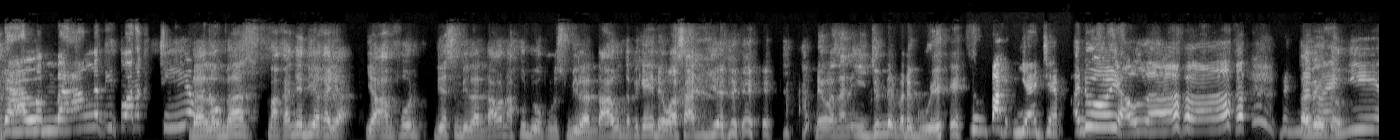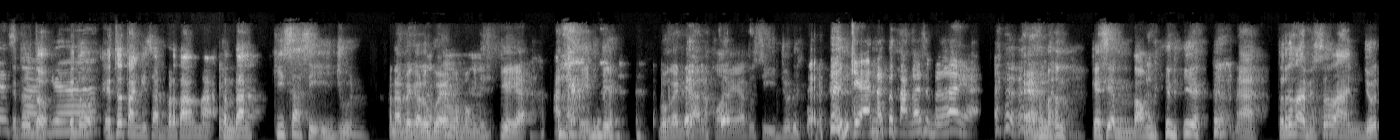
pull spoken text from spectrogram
Kayak dalam banget itu anak kecil dalam Aduh. banget makanya dia kayak ya ampun dia 9 tahun aku 29 tahun tapi kayaknya dewasaan dia deh dewasaan Ijun daripada gue Sumpah iya Jeb. Aduh ya Allah. Bener Tapi itu, lagi itu tuh itu itu tangisan pertama tentang kisah si Ijun Kenapa kalau gue yang Mm-mm. ngomong jadi kayak anak ini bukan kayak anak Korea tuh si Ijun Kayak anak tetangga sebelah ya. emang kayak si entong dia. Nah, terus abis itu lanjut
